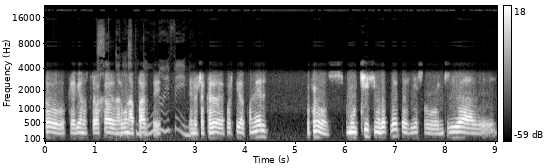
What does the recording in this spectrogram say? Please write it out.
todos los que habíamos trabajado en alguna parte de nuestra carrera deportiva con él, fuimos muchísimos atletas y eso en realidad eh,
